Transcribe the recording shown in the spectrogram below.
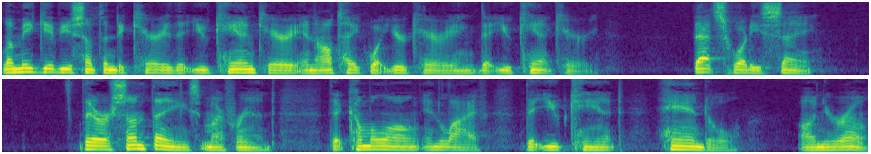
Let me give you something to carry that you can carry, and I'll take what you're carrying that you can't carry. That's what he's saying. There are some things, my friend, that come along in life that you can't handle on your own.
